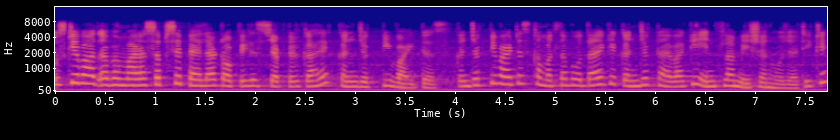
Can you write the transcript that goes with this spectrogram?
उसके बाद अब हमारा सबसे पहला टॉपिक इस चैप्टर का है कंजक्टिवाइटस कंजक्टिवाइटस का मतलब होता है कि कंजक्टाइवा की इन्फ्लामेशन हो जाए, ठीक है?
